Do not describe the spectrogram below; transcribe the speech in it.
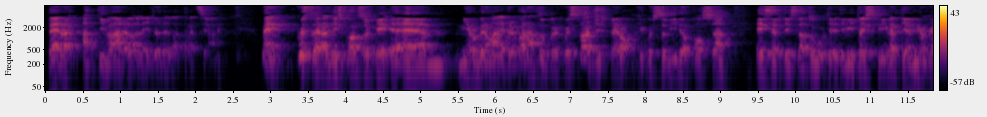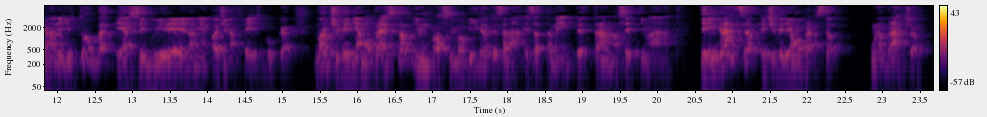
per attivare la legge dell'attrazione. Bene, questo era il discorso che eh, mi ero bene o male preparato per quest'oggi. Spero che questo video possa esserti stato utile. Ti invito a iscriverti al mio canale YouTube e a seguire la mia pagina Facebook. Noi ci vediamo presto in un prossimo video che sarà esattamente tra una settimana. Ti ringrazio e ci vediamo presto. Un abbraccio.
